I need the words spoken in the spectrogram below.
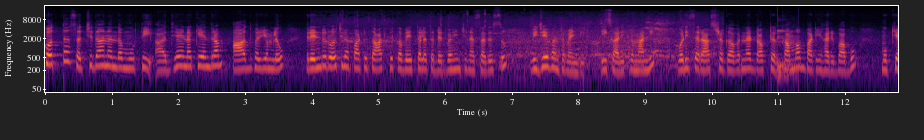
కొత్త సచ్చిదానందమూర్తి అధ్యయన కేంద్రం ఆధ్వర్యంలో రెండు రోజుల పాటు తాత్వికవేత్తలతో నిర్వహించిన సదస్సు విజయవంతమైంది. ఈ కార్యక్రమాన్ని ఒడిశా రాష్ట్ర గవర్నర్ డాక్టర్ కంబంపాటి హరిబాబు ముఖ్య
